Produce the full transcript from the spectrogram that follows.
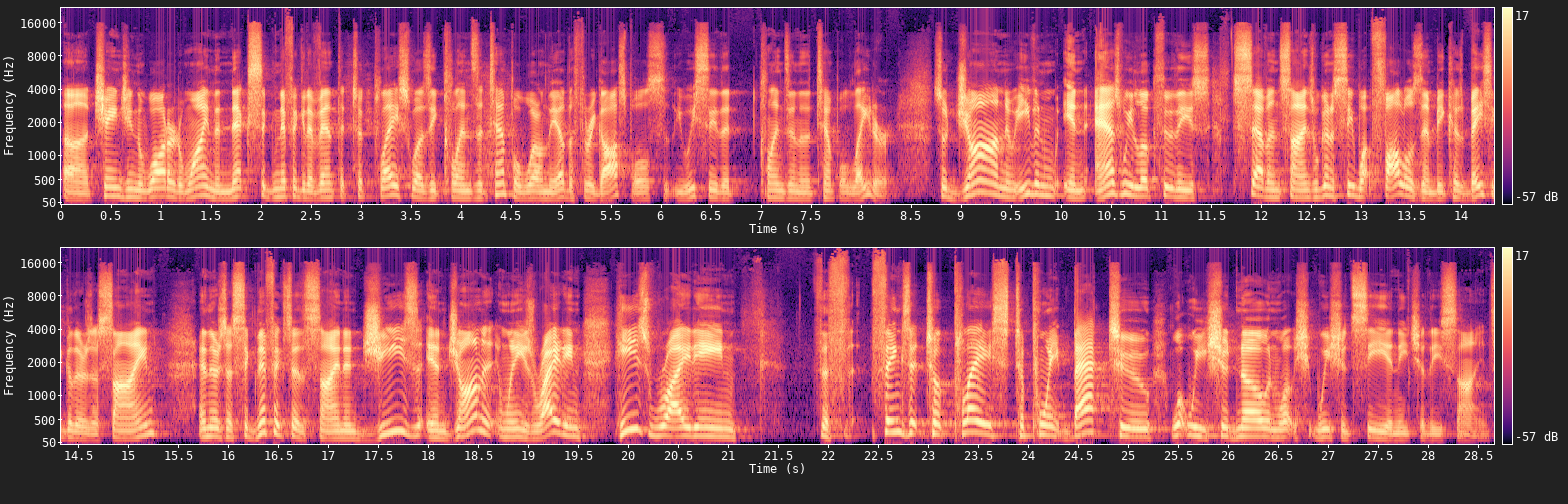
uh, changing the water to wine, the next significant event that took place was he cleansed the temple. Where in the other three gospels, we see the cleansing of the temple later. So John, even in as we look through these seven signs, we're going to see what follows them because basically there's a sign and there's a significance of the sign. And Jesus, and John, when he's writing, he's writing the th- things that took place to point back to what we should know and what we should see in each of these signs.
